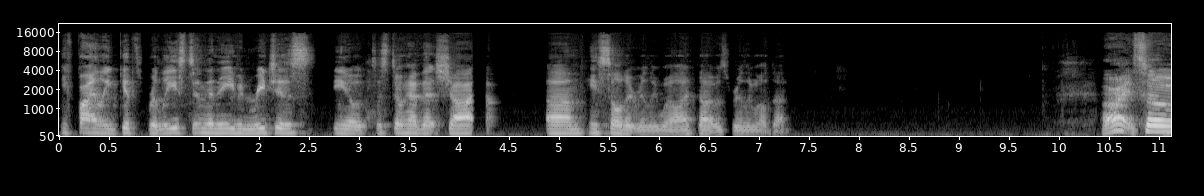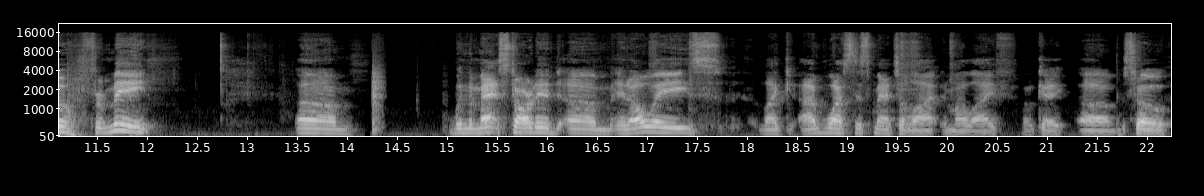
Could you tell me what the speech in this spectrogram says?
he finally gets released and then he even reaches, you know, to still have that shot. Um, he sold it really well. I thought it was really well done. All right, so for me, um, when the match started, um, it always like I've watched this match a lot in my life. Okay, um, so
